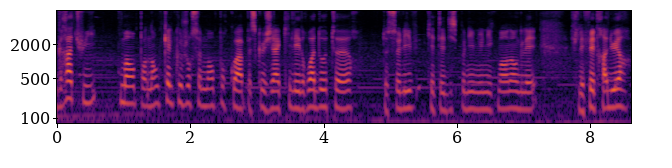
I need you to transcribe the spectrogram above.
gratuitement pendant quelques jours seulement. Pourquoi? Parce que j'ai acquis les droits d'auteur de ce livre qui était disponible uniquement en anglais. Je l'ai fait traduire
